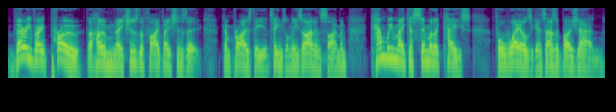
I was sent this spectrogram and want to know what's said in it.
very, very pro the home nations, the five nations that comprise the teams on these islands. Simon, can we make a similar case for Wales against Azerbaijan?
